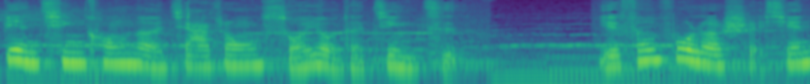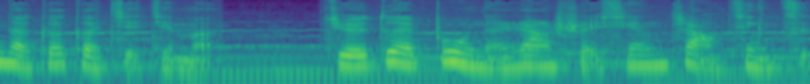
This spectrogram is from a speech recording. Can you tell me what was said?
便清空了家中所有的镜子，也吩咐了水仙的哥哥姐姐们，绝对不能让水仙照镜子，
